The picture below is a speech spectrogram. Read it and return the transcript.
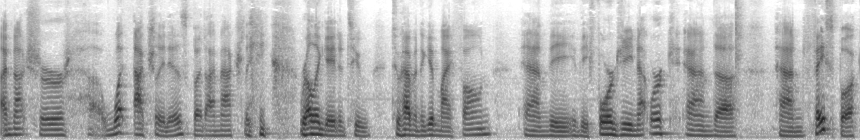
I'm not sure uh, what actually it is, but I'm actually relegated to, to having to give my phone and the, the 4G network and, uh, and Facebook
